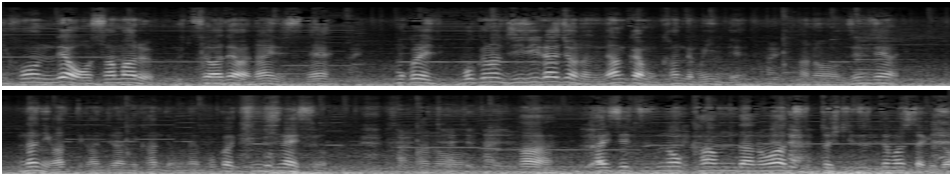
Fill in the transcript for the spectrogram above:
日本で収まる器ではないですね。もうこれ僕のジリラジオなんで何回も噛んでもいいんではい。あの全然何がって感じなんで噛んでもね僕は気にしないですよあのはい。解説の噛んだのはずっと引きずってましたけど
